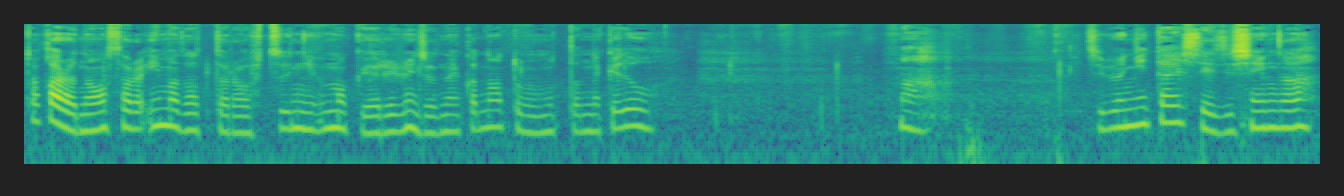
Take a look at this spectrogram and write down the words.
だからなおさら今だったら普通にうまくやれるんじゃないかなとも思ったんだけどまあ自分に対して自信が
